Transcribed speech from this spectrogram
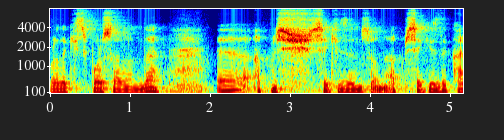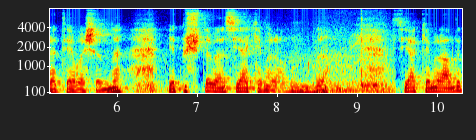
buradaki spor salonunda e, 68'in sonu, 68'de karateye başladığımda 73'te ben siyah kemer aldım burada. Siyah kemer aldık.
